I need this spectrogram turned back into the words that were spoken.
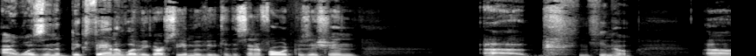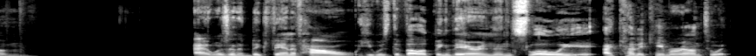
I wasn't a big fan of Levi García moving to the center forward position. Uh, you know, um, I wasn't a big fan of how he was developing there, and then slowly it, I kind of came around to it.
